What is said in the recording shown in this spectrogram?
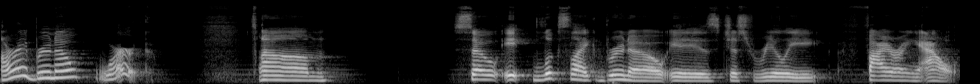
All right, Bruno, work. Um, so it looks like Bruno is just really firing out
